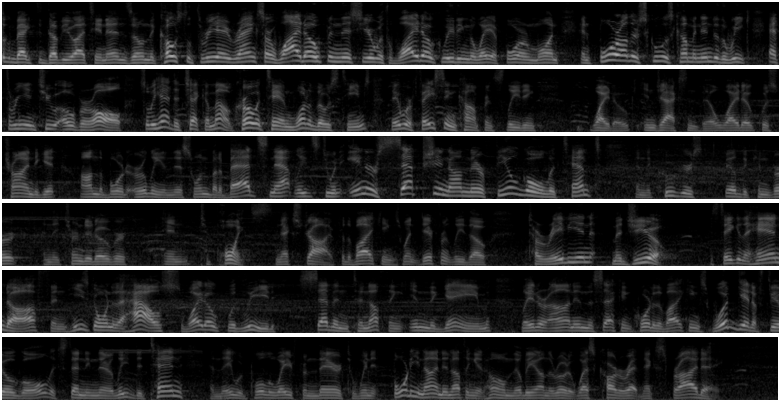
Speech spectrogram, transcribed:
Welcome back to WITN Zone. The Coastal 3A ranks are wide open this year with White Oak leading the way at 4 and 1 and four other schools coming into the week at 3 and 2 overall. So we had to check them out. Croatan, one of those teams, they were facing conference leading White Oak in Jacksonville. White Oak was trying to get on the board early in this one, but a bad snap leads to an interception on their field goal attempt, and the Cougars failed to convert and they turned it over into points. Next drive for the Vikings went differently though. Taravian Maggio is taking the handoff and he's going to the house. White Oak would lead seven to nothing in the game. Later on in the second quarter, the Vikings would get a field goal, extending their lead to 10, and they would pull away from there to win it 49 to nothing at home. They'll be on the road at West Carteret next Friday.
